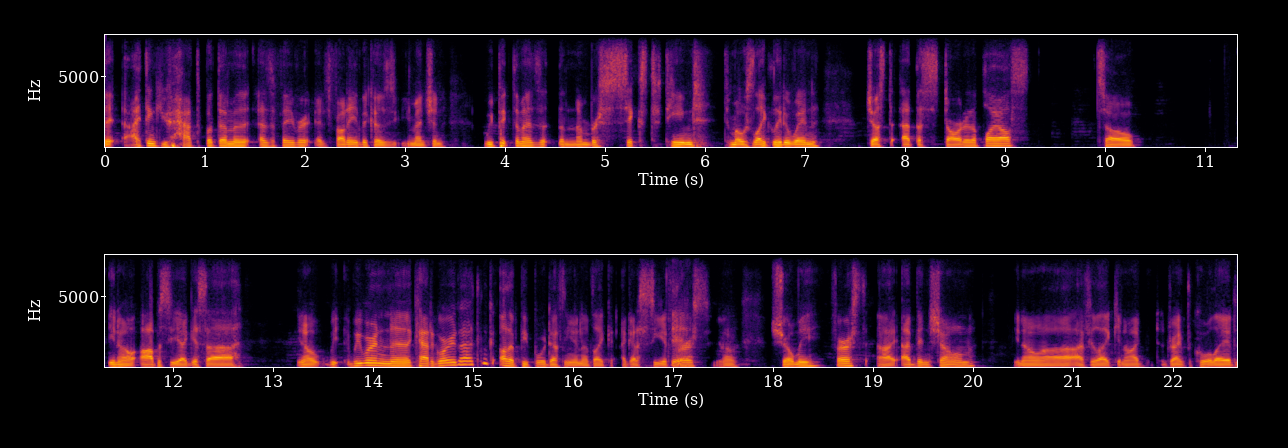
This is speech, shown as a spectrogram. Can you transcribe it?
they, I think you have to put them as a favorite. It's funny because you mentioned we picked them as the number six team to most likely to win just at the start of the playoffs. So, you know, obviously, I guess, uh, you know, we, we were in a category that I think other people were definitely in of like, I got to see it yeah. first, you know, show me first. I, I've been shown, you know, uh, I feel like, you know, I drank the Kool Aid.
